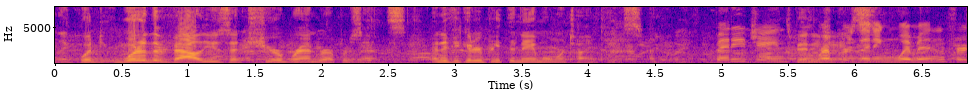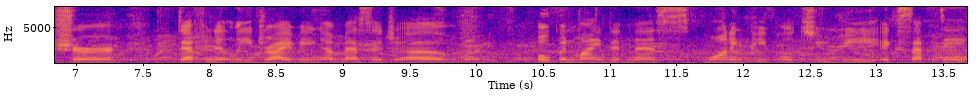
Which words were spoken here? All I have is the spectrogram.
Like, what, what are the values that your brand represents? And if you could repeat the name one more time, please. Uh, Betty Jane's Betty representing women for sure. Definitely driving a message of open mindedness, wanting people to be accepting.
